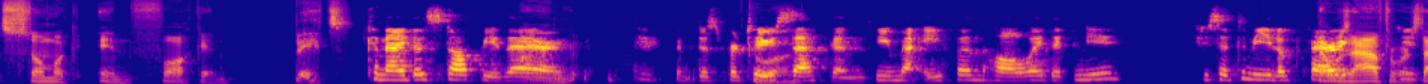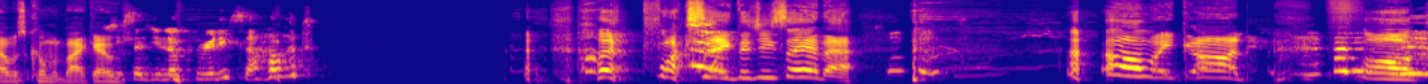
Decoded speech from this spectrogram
stomach in fucking bits. Can I just stop you there, just for two on. seconds? You met Aoife in the hallway, didn't you? She said to me, "You look That very." was afterwards. That was coming back out. she said, "You look really sad." Fuck's sake, did she say that? Oh my god! Fuck's didn't know whether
